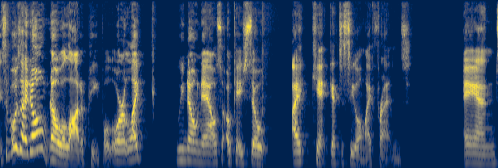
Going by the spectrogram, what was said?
suppose I don't know a lot of people, or like we know now. So okay, so I can't get to see all my friends. And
